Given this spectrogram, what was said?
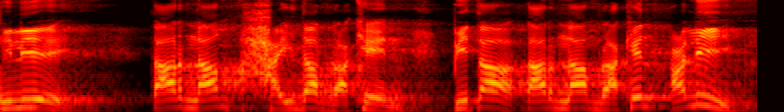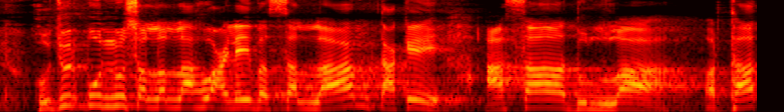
মিলিয়ে তার নাম হায়দার রাখেন। পিতা তার নাম রাখেন আলী। হুজুরপুন্নু সাল্লাহ আলাই বাসাল্লাম তাকে আসাদুল্লাহ, অর্থাৎ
